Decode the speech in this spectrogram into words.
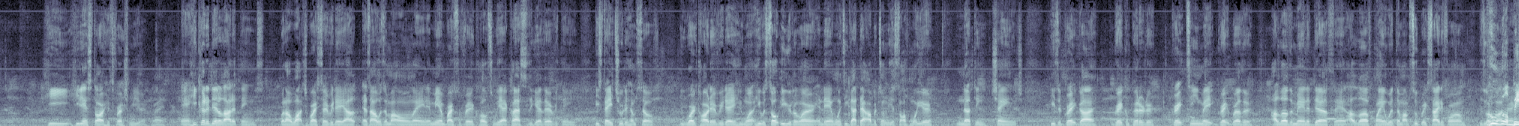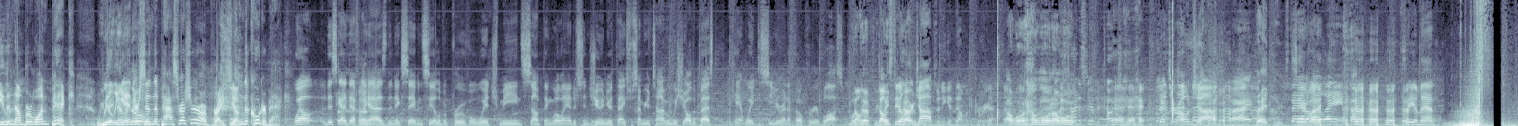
he he didn't start his freshman year. Right. And he could have did a lot of things, but I watched Bryce every day out as I was in my own lane, and me and Bryce were very close. We had classes together, everything. He stayed true to himself. He worked hard every day. He want, he was so eager to learn, and then once he got that opportunity his sophomore year, nothing changed. He's a great guy, great competitor, great teammate, great brother. I love the man to death, and I love playing with him. I'm super excited for him. He's Who will be the number one pick? We Willie Anderson, know. the pass rusher, or Bryce Young, the quarterback? Well, this guy definitely has the Nick Saban seal of approval, which means something. Will Anderson Jr., thanks for some of your time. We wish you all the best. Can't wait to see your NFL career blossom. Most Don't, definitely. don't Thanks steal our having me. jobs when you get done with the career. I won't. I won't. I won't. I'm trying to steer the coaching. Get your own job. All right. Thank you. Stay See you, out of my lane. See you, man.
